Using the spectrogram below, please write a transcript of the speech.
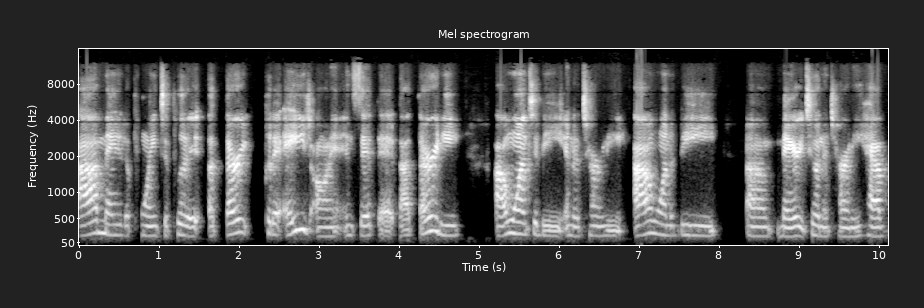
I made it a point to put a third, put an age on it and said that by 30, I want to be an attorney. I want to be um, married to an attorney, have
